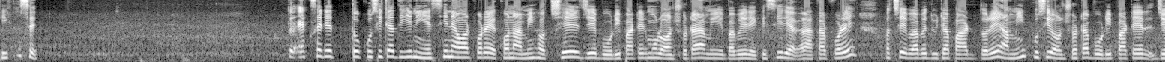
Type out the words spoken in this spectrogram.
ঠিক আছে? তো এক সাইডে তো কুচিটা দিয়ে নিয়েছি, নেওয়ার পরে এখন আমি হচ্ছে যে বড়ি পাটের মূল অংশটা আমি এভাবে রেখেছি রাখার পরে হচ্ছে এভাবে দুইটা পাট ধরে আমি কুচির অংশটা, বড়ি পাটের যে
